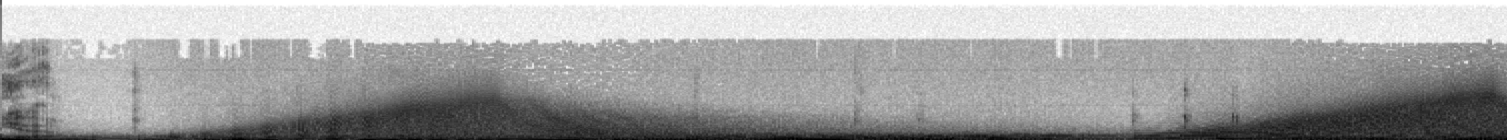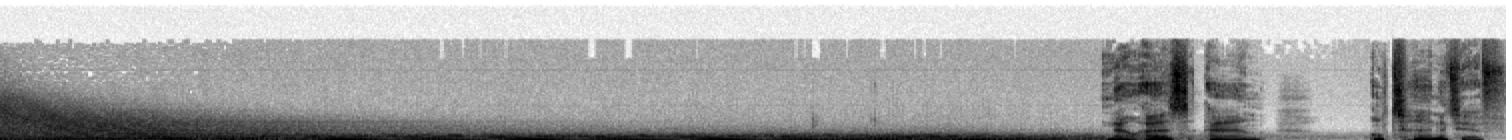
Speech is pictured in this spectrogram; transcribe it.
Yeah. As an alternative,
